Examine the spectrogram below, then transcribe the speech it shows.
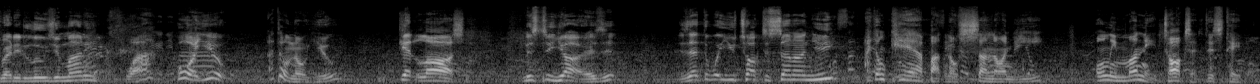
Ladies ready to lose your money? What? Who are you? I don't know you. Get lost. Mr. Yar, is it? Is that the way you talk to Sun On Yee? I don't care about no Sun On Yee. Only money talks at this table.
